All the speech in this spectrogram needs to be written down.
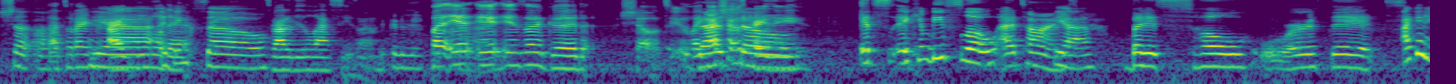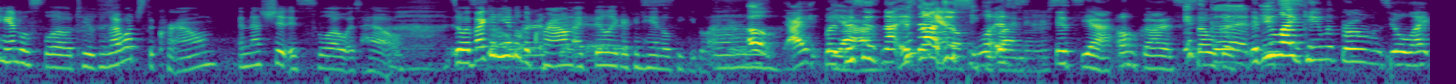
Shut up. That's what I heard. Yeah, I I, googled think it. so. It's about to be the last season. You're gonna make But it, it is a good show too. Like that, That show's show- crazy. It's it can be slow at times. Yeah. But it's so worth it. I can handle slow too because I watch The Crown and that shit is slow as hell. So if I can so handle The worth Crown, I feel like I can handle Peaky Blinders. Um, Oh, I. But yeah. this is not. You It's can not just. Peaky Sl- it's, Blinders. it's yeah. Oh god, It's so good. good. If you like Game of Thrones, you'll like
